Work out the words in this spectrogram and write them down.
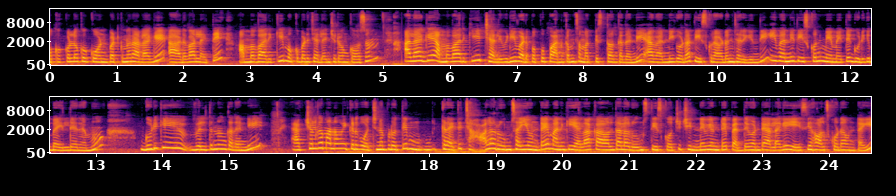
ఒక్కొక్కళ్ళు ఒక కోణ పట్టుకున్నారు. అలాగే ఆడవాళ్ళు అయితే అమ్మవారికి మొక్కుబడి చెల్లించడం కోసం అలాగే అమ్మవారికి చలివిడి వడపప్పు పానకం సమర్పిస్తాం కదండి. అవన్నీ కూడా తీసుకురావడం జరిగింది. ఇవన్నీ తీసుకొని మేమైతే గుడికి బయలుదేరాము. గుడికి వెళ్తున్నాం కదండి. యాక్చువల్గా మనం ఇక్కడికి వచ్చినప్పుడు వస్తే ఇక్కడైతే చాలా రూమ్స్ అయ్యి ఉంటాయి. మనకి ఎలా కావాలితే అలా రూమ్స్ తీసుకోవచ్చు. చిన్నవి ఉంటాయి పెద్దవి ఉంటాయి. అలాగే ఏసీ హాల్స్ కూడా ఉంటాయి.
